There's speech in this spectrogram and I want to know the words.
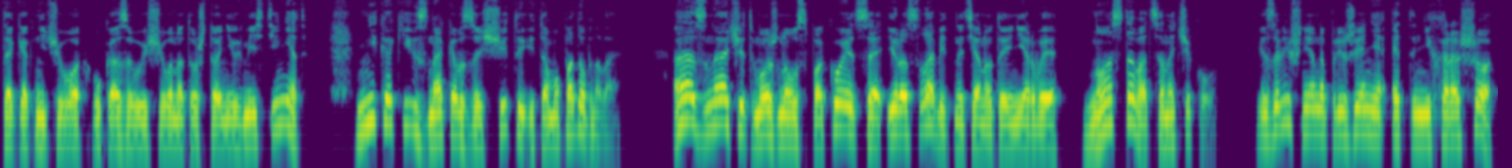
так как ничего указывающего на то, что они вместе, нет. Никаких знаков защиты и тому подобного. А значит, можно успокоиться и расслабить натянутые нервы, но оставаться на чеку. Излишнее напряжение – это нехорошо,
